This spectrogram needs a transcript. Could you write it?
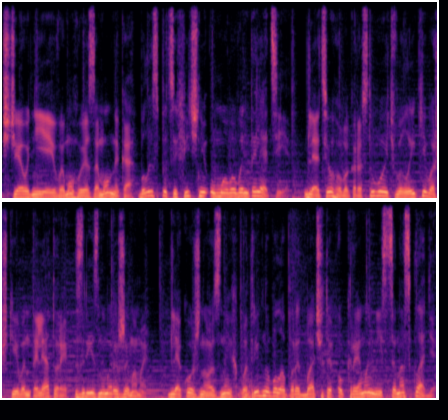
Ще однією вимогою замовника були специфічні умови вентиляції. Для цього використовують великі важкі вентилятори з різними режимами. Для кожного з них потрібно було передбачити окреме місце на складі,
